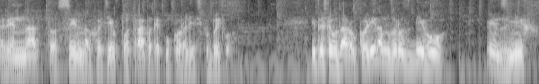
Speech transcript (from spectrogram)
Він надто сильно хотів потрапити у королівську битву. І після удару коліном з розбігу він зміг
